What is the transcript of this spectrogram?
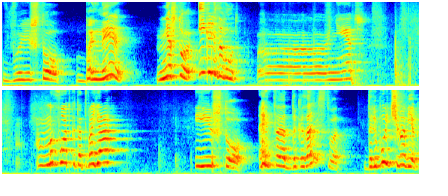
Вы что, больные? Меня что, Игорь зовут? Э, Э, нет. Фотка-то твоя. И что? Это доказательство? Да любой человек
